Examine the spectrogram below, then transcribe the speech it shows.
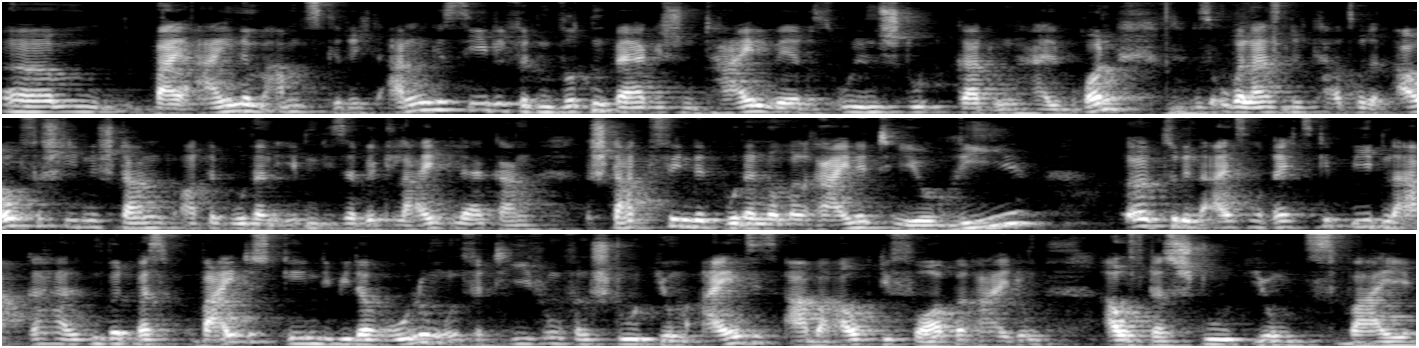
ähm, bei einem Amtsgericht angesiedelt. Für den württembergischen Teil wäre es Ulm, Stuttgart und Heilbronn. Das Oberlandesgericht Karlsruhe hat auch verschiedene Standorte, wo dann eben dieser Begleitlehrgang stattfindet, wo dann nochmal reine Theorie äh, zu den einzelnen Rechtsgebieten abgehalten wird, was weitestgehend die Wiederholung und Vertiefung von Studium 1 ist, aber auch die Vorbereitung auf das Studium 2.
